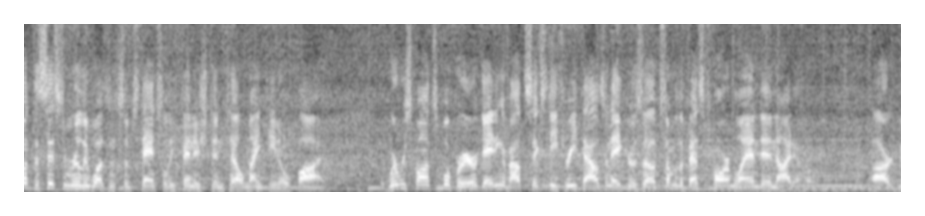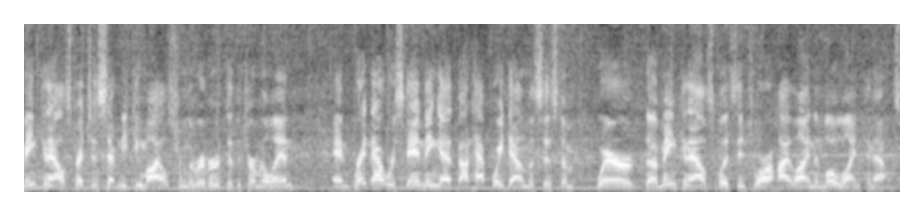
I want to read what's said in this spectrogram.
but the system really wasn't substantially finished until 1905. We're responsible for irrigating about 63,000 acres of some of the best farmland in Idaho. Our main canal stretches 72 miles from the river to the terminal end, and right now we're standing at about halfway down the system where the main canal splits into our highline and lowline canals.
